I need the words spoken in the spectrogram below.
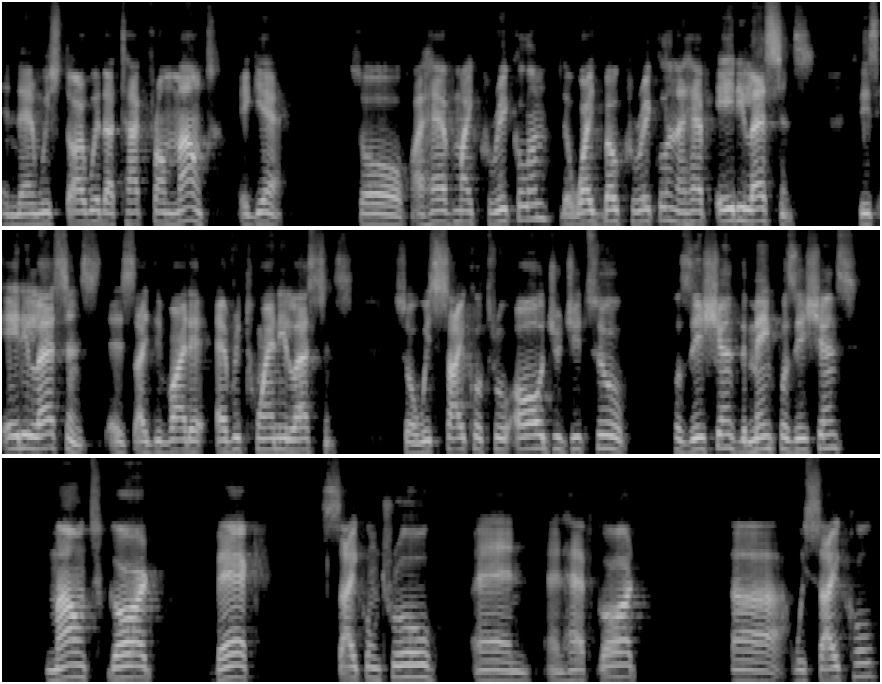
And then we start with attack from mount again. So I have my curriculum, the white belt curriculum. I have 80 lessons. These 80 lessons is I divided every 20 lessons. So we cycle through all jujitsu positions, the main positions, mount, guard, back, side control, and, and half guard. Uh, we cycle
